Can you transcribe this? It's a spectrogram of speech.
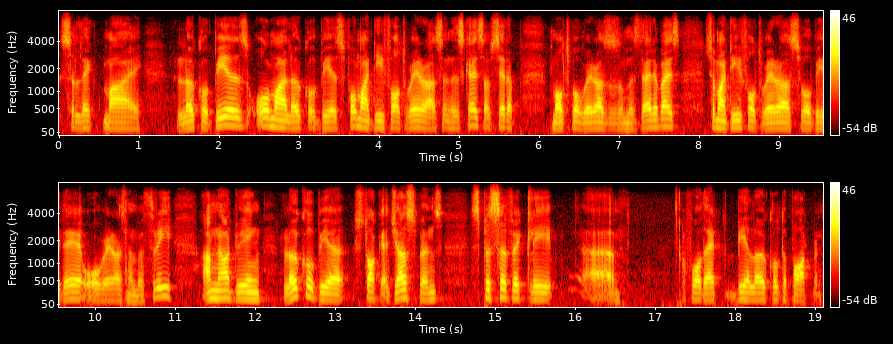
select my local beers, all my local beers for my default warehouse. In this case, I've set up multiple warehouses on this database. So my default warehouse will be there or warehouse number three. I'm now doing local beer stock adjustments specifically uh, for that Beer Local department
